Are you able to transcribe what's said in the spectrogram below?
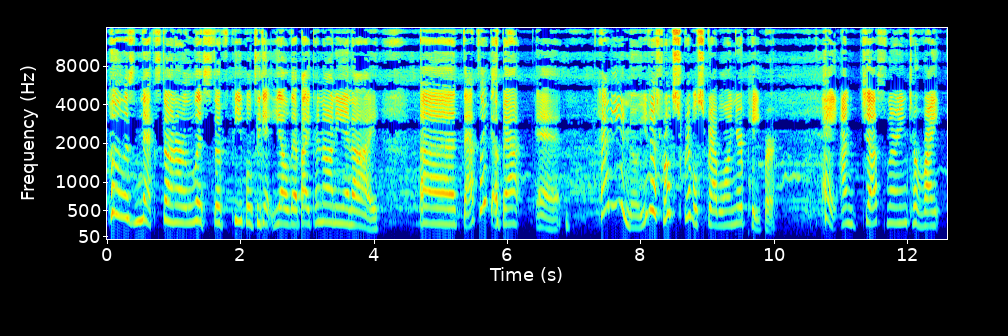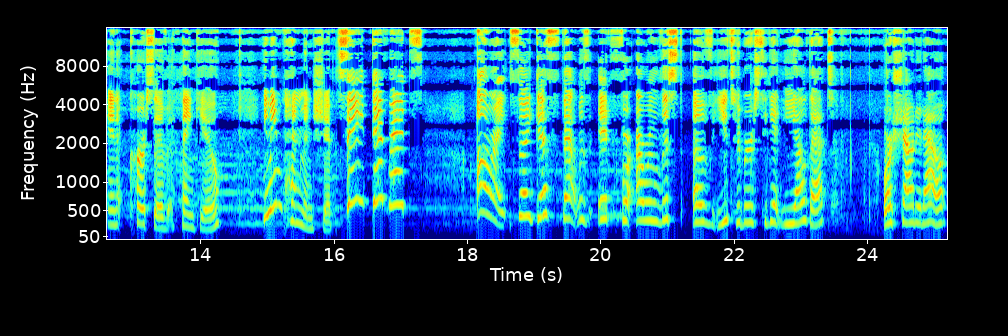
who is next on our list of people to get yelled at by Kanani and I? Uh, that's like about it. How do you know? You just wrote scribble scrabble on your paper. Hey, I'm just learning to write in cursive, thank you. You mean penmanship. Same difference! Alright, so I guess that was it for our list of YouTubers to get yelled at. Or shouted out.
